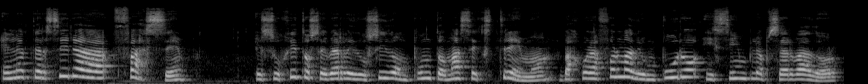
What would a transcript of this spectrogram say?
En la tercera fase, el sujeto se ve reducido a un punto más extremo bajo la forma de un puro y simple observador,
